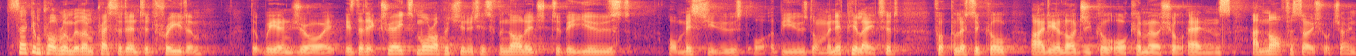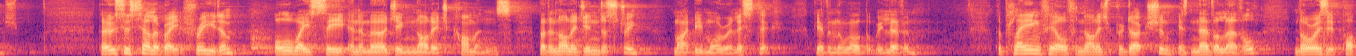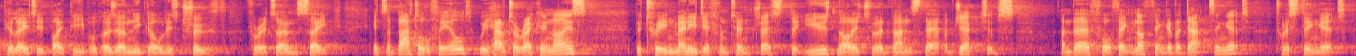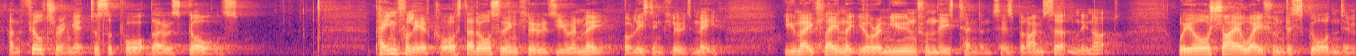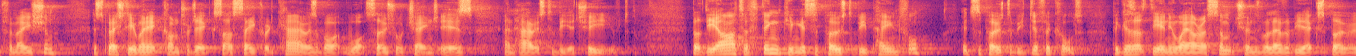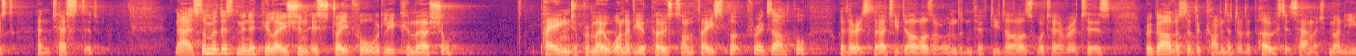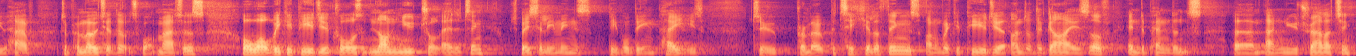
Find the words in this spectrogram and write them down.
The second problem with unprecedented freedom that we enjoy is that it creates more opportunities for knowledge to be used or misused or abused or manipulated for political, ideological or commercial ends and not for social change. Those who celebrate freedom always see an emerging knowledge commons, but a knowledge industry might be more realistic given the world that we live in. The playing field for knowledge production is never level, nor is it populated by people whose only goal is truth for its own sake. It's a battlefield we have to recognize between many different interests that use knowledge to advance their objectives and therefore think nothing of adapting it, twisting it, and filtering it to support those goals. Painfully, of course, that also includes you and me, or at least includes me. You may claim that you're immune from these tendencies, but I'm certainly not. We all shy away from discordant information, especially when it contradicts our sacred cows about what social change is and how it's to be achieved. But the art of thinking is supposed to be painful, it's supposed to be difficult, because that's the only way our assumptions will ever be exposed and tested. Now, some of this manipulation is straightforwardly commercial. Paying to promote one of your posts on Facebook, for example, whether it's $30 or $150, whatever it is, regardless of the content of the post, it's how much money you have to promote it that's what matters. Or what Wikipedia calls non-neutral editing, which basically means people being paid to promote particular things on Wikipedia under the guise of independence um, and neutrality.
